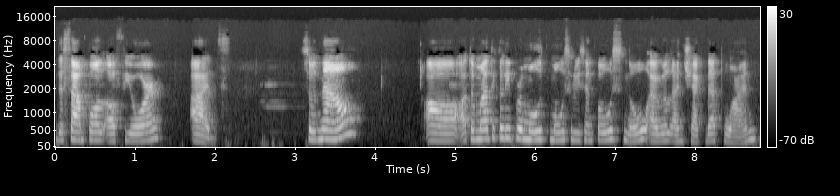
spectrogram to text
the sample of your ads. So now, uh, automatically promote most recent posts. No, I will uncheck that one.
